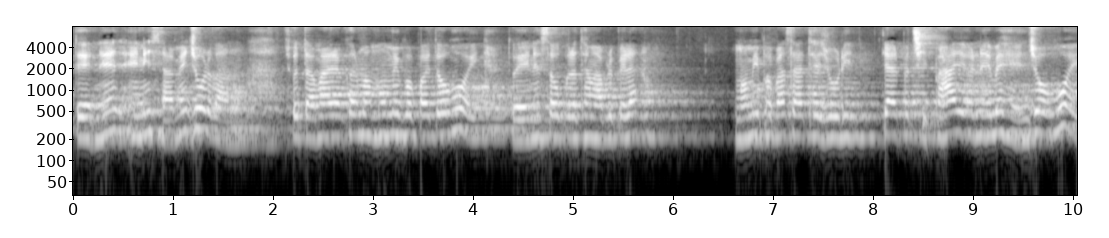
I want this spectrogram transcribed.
તેને એની સામે જોડવાનું. જો તમારા ઘરમાં મમ્મી પપ્પા તો હોય, તો એને સૌ પ્રથમ આપણે પહેલાં મમ્મી પપ્પા સાથે જોડી, ત્યાર પછી ભાઈ અને બહેન જો હોય,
